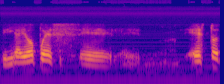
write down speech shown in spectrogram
diría yo, pues, eh, esto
